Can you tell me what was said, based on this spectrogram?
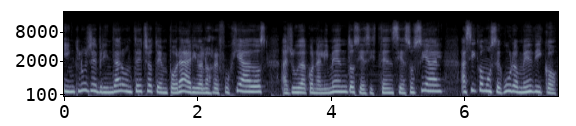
incluye brindar un techo temporario a los refugiados, ayuda con alimentos y asistencia social, así como seguro médico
